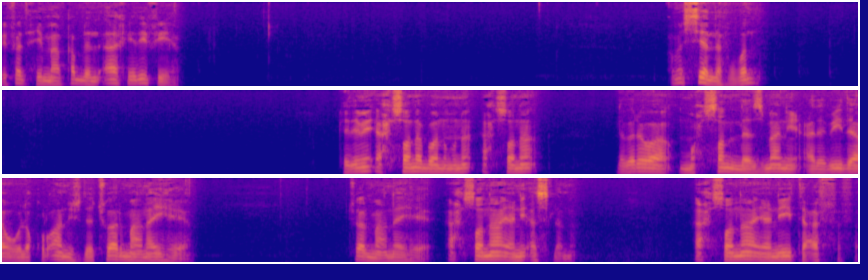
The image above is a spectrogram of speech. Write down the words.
بفتح ما قبل الآخر فيها. أمسي لفظا كلمة أحصن بونمنا أحصن. لبروا محصن لزماني عربي دا ولا قرآن جدا شوار معناه هي. شوار معناه هي. أحصن يعني أسلم. أحصن يعني تعفف.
